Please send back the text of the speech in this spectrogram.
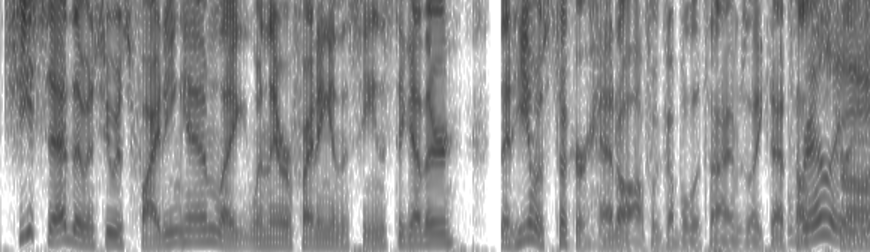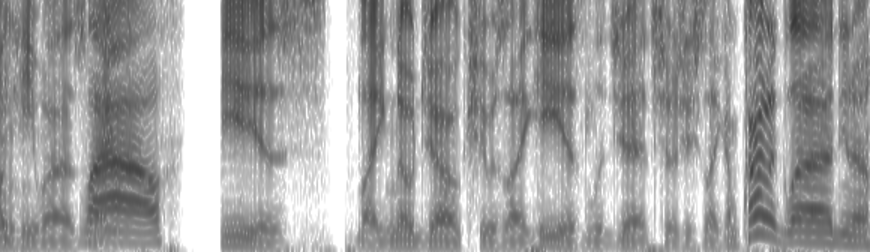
she said that when she was fighting him, like when they were fighting in the scenes together, that he almost took her head off a couple of times. Like that's how Really? strong he was. Like Wow. he is like no joke. She was like he is legit. So she's like, I'm kind of glad, you know.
